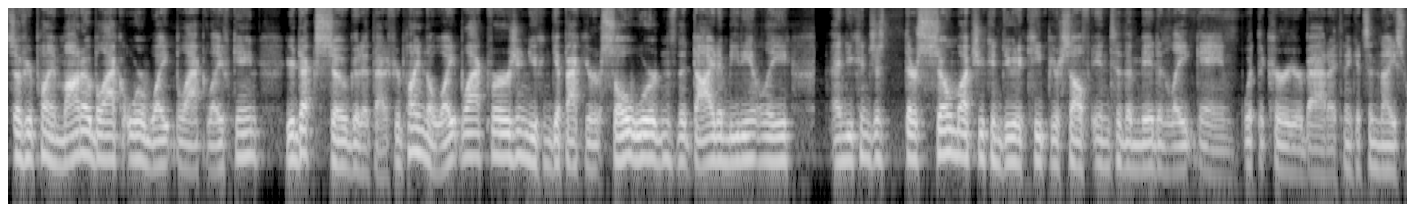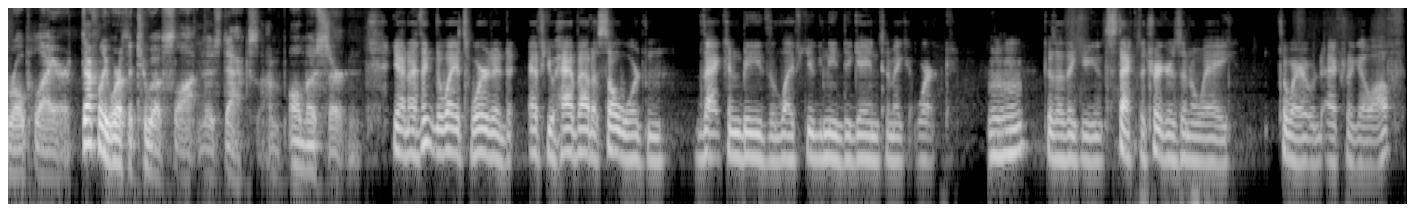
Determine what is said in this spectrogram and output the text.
So if you're playing mono black or white black life gain, your deck's so good at that. If you're playing the white black version, you can get back your soul wardens that died immediately. And you can just, there's so much you can do to keep yourself into the mid and late game with the courier bat. I think it's a nice role player. Definitely worth a 2 of slot in those decks. I'm almost certain. Yeah, and I think the way it's worded, if you have out a Soul Warden, that can be the life you need to gain to make it work. Mm-hmm. Because I think you can stack the triggers in a way to where it would actually go off.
